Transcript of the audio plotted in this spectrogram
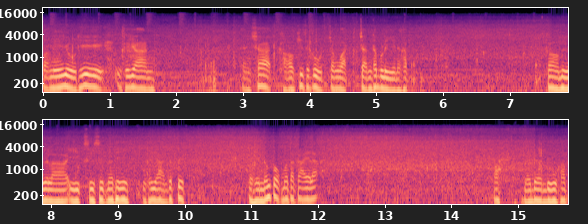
ตอนนี้อยู่ที่อุทยานแห่งชาติเขาคิดจกูดจังหวัดจันทบุรีนะครับ ก็มีเวลาอีก 40 นาที อุทยานจะปิดจะเห็นน้ำตกมาตะไกลแล้วไปเดี๋ยวเดินดูครับ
